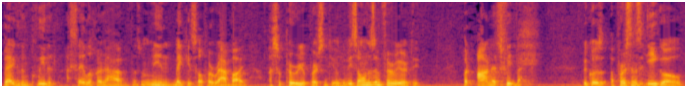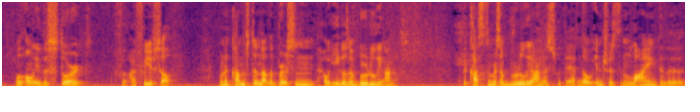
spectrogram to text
Begged and pleaded. Asay Harav doesn't mean make yourself a rabbi, a superior person to you. It could be someone who's inferior to you. But honest feedback. Because a person's ego will only distort for, uh, for yourself. When it comes to another person, our egos are brutally honest. The customers are brutally honest with. They have no interest in lying to the.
